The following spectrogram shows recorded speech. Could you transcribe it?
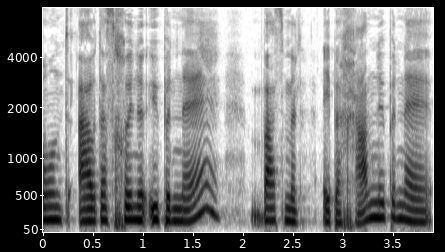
und auch das können übernehmen, was man eben kann übernehmen.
